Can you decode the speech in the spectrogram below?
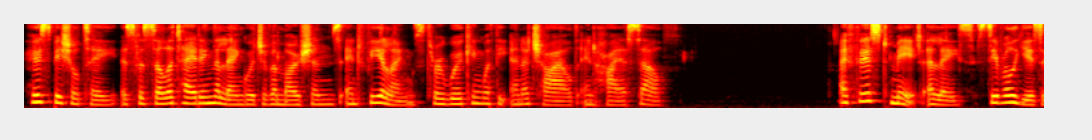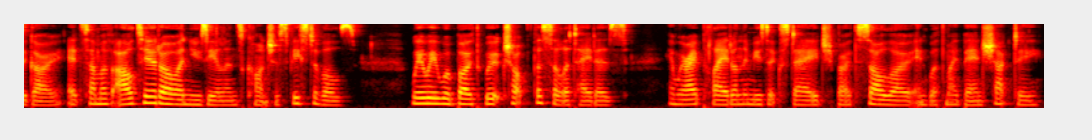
Her specialty is facilitating the language of emotions and feelings through working with the inner child and higher self. I first met Elise several years ago at some of Aotearoa New Zealand's conscious festivals, where we were both workshop facilitators and where I played on the music stage both solo and with my band Shakti.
